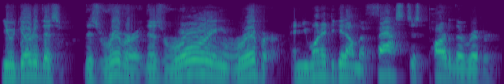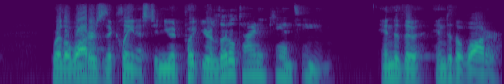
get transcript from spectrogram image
you would go to this this river, this roaring river, and you wanted to get on the fastest part of the river where the water's the cleanest, and you would put your little tiny canteen into the into the water,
